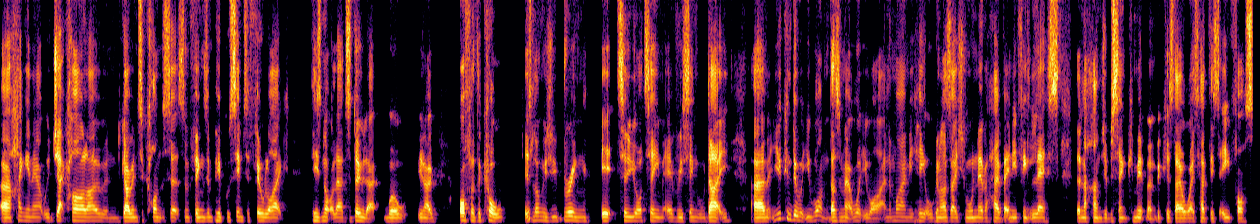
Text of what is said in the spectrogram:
uh, hanging out with Jack Harlow and going to concerts and things, and people seem to feel like he's not allowed to do that. Well, you know, off of the court, as long as you bring it to your team every single day, um, you can do what you want. Doesn't matter what you are. And the Miami Heat organization will never have anything less than 100% commitment because they always have this ethos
